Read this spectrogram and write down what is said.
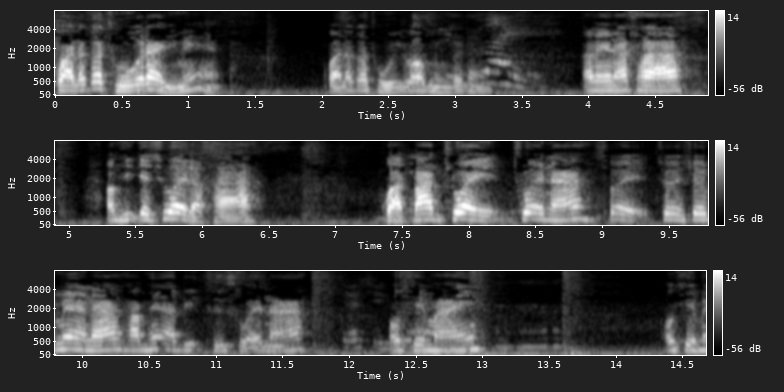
กวาดแล้วก็ถูก็ได้นี่แม่กวาดแล้วก็ถูอีกรอบหนึ่งก็ได้ อะไรนะคะเอาทิจะช่วยเหรอคะ กวาดบ้านช่วยช่วยนะ ช่วย ช่วย ช่วยแม่นะทำให้อาบิ๊กถือสวยนะ โอเคไหม โอเคไหม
